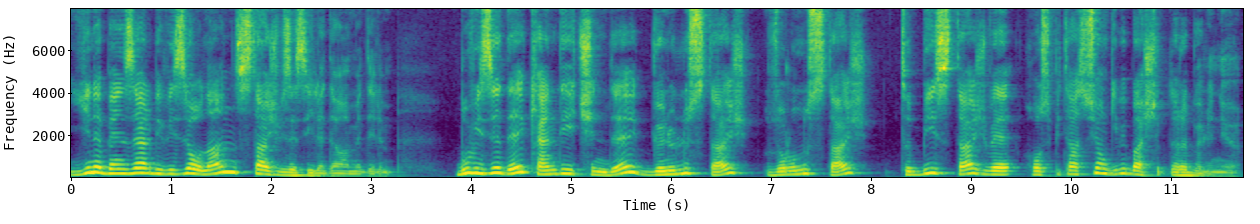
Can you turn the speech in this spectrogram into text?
Yine benzer bir vize olan staj vizesiyle devam edelim. Bu vize de kendi içinde gönüllü staj, zorunlu staj, tıbbi staj ve hospitasyon gibi başlıklara bölünüyor.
